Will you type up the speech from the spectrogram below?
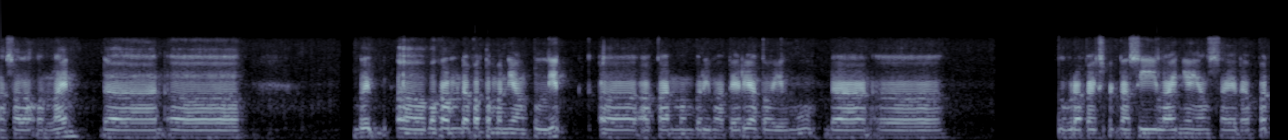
masalah online dan ber- eh, bakal mendapat teman yang pelit eh, akan memberi materi atau ilmu dan eh, beberapa ekspektasi lainnya yang saya dapat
